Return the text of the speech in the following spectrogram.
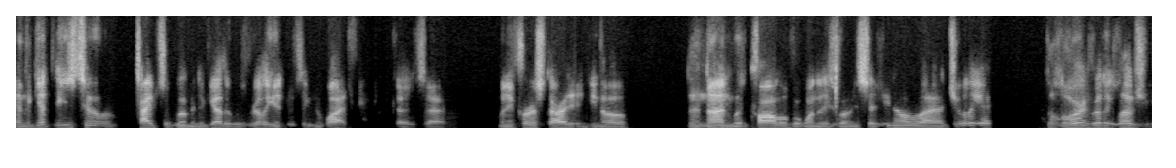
and to get these two types of women together was really interesting to watch because uh, when it first started, you know, the nun would call over one of these women and says, you know, uh, Julia, the Lord really loves you.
